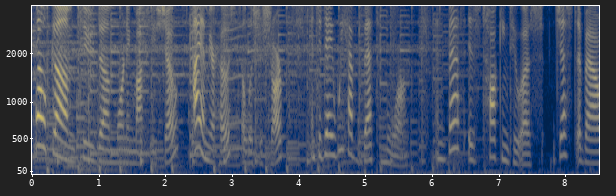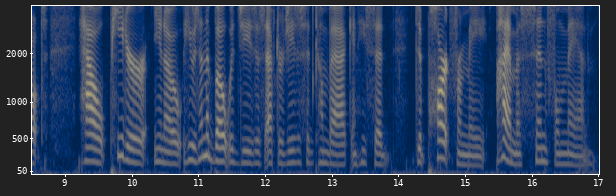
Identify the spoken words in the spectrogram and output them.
Welcome to the Morning Moxie Show. I am your host, Alicia Sharp, and today we have Beth Moore. And Beth is talking to us just about how Peter, you know, he was in the boat with Jesus after Jesus had come back, and he said, Depart from me, I am a sinful man.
